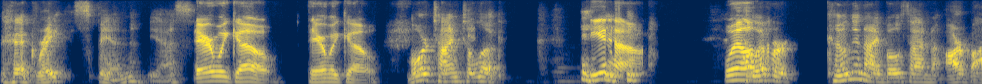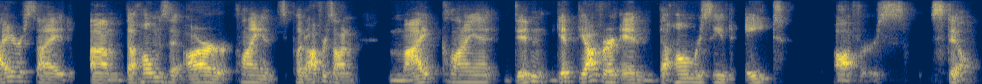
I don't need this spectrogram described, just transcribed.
Great spin, yes. there we go. There we go. More time to look. Yeah. Well, However, Kung and I both on our buyer side, um, the homes that our clients put offers on, my client didn't get the offer and the home received eight offers still.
